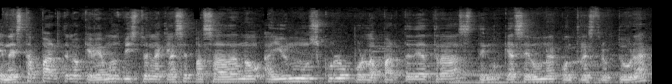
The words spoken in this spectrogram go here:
en esta parte, lo que habíamos visto en la clase pasada, no hay un músculo por la parte de atrás, tengo que hacer una contraestructura,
